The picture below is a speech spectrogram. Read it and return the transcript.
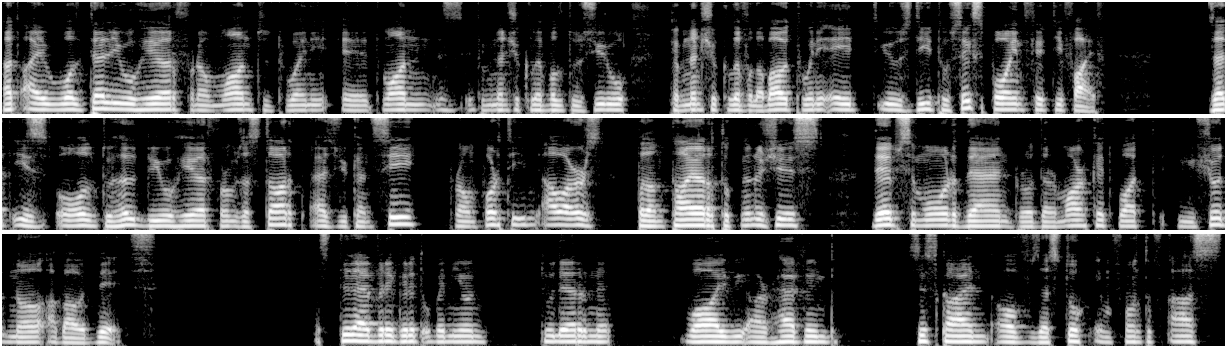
that I will tell you here from 1 to 20 uh, 1 Fibonacci level to 0 Fibonacci level about 28 USD to 6.55 that is all to help you here from the start as you can see from 14 hours Palantir Technologies depths more than broader market. What you should know about this? Still a very great opinion to learn why we are having this kind of the stock in front of us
